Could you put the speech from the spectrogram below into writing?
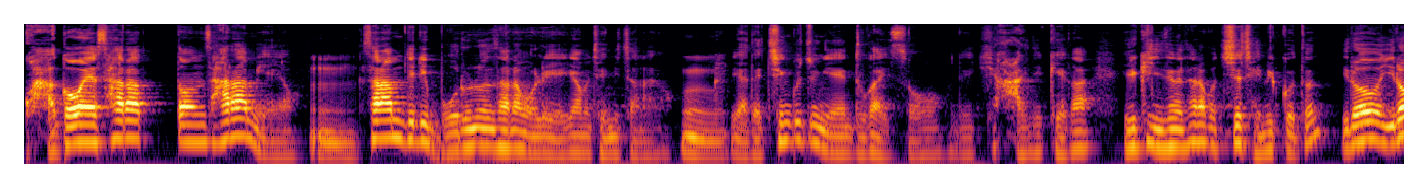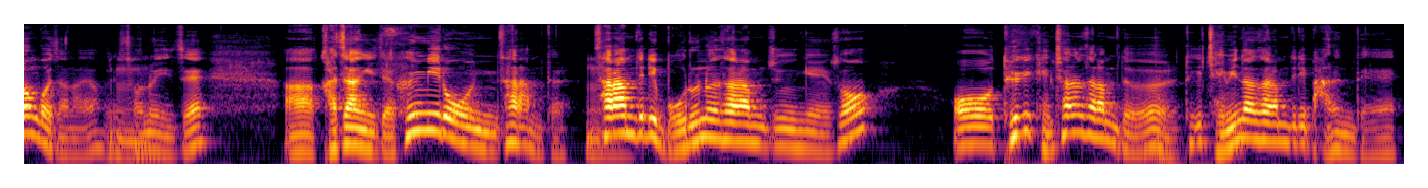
과거에 살았던 사람이에요. 음. 사람들이 모르는 사람 원래 얘기하면 재밌잖아요. 음. 야, 내 친구 중에 누가 있어. 근데 야, 이 걔가 이렇게 인생을 살아보고 진짜 재밌거든. 이런 이런 거잖아요. 그래서 저는 이제 아, 가장 이제 흥미로운 사람들, 사람들이 모르는 사람 중에서 어, 되게 괜찮은 사람들, 되게 재미난 사람들이 많은데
